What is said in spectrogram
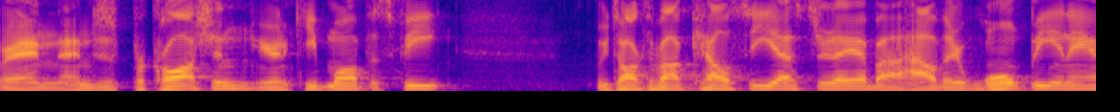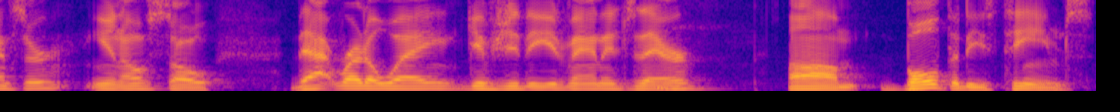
and, and just precaution. You're going to keep him off his feet. We talked about Kelce yesterday about how there won't be an answer, you know, so that right away gives you the advantage there. Um, both of these teams,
